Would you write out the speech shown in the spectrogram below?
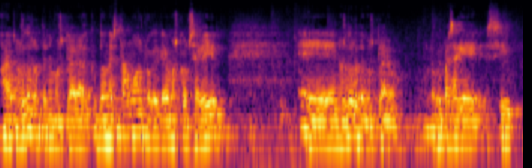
A ver, nosotros no tenemos claro dónde estamos, lo que queremos conseguir. Eh, nosotros lo tenemos claro. Lo que pasa que si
